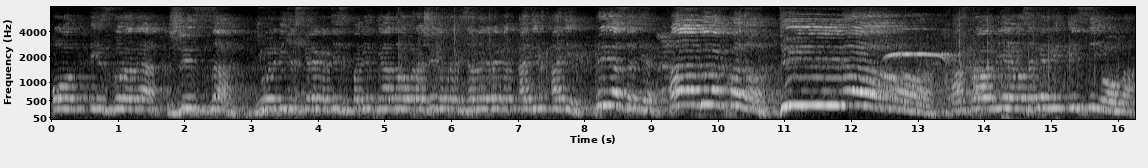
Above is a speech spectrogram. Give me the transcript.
Он из города Жиза. Его любительский рекорд 10 побед, ни одного поражения, профессиональный рекорд 1-1. Приветствуйте, Абдурахманов Диор! А справа меня его соперник из синего угла.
